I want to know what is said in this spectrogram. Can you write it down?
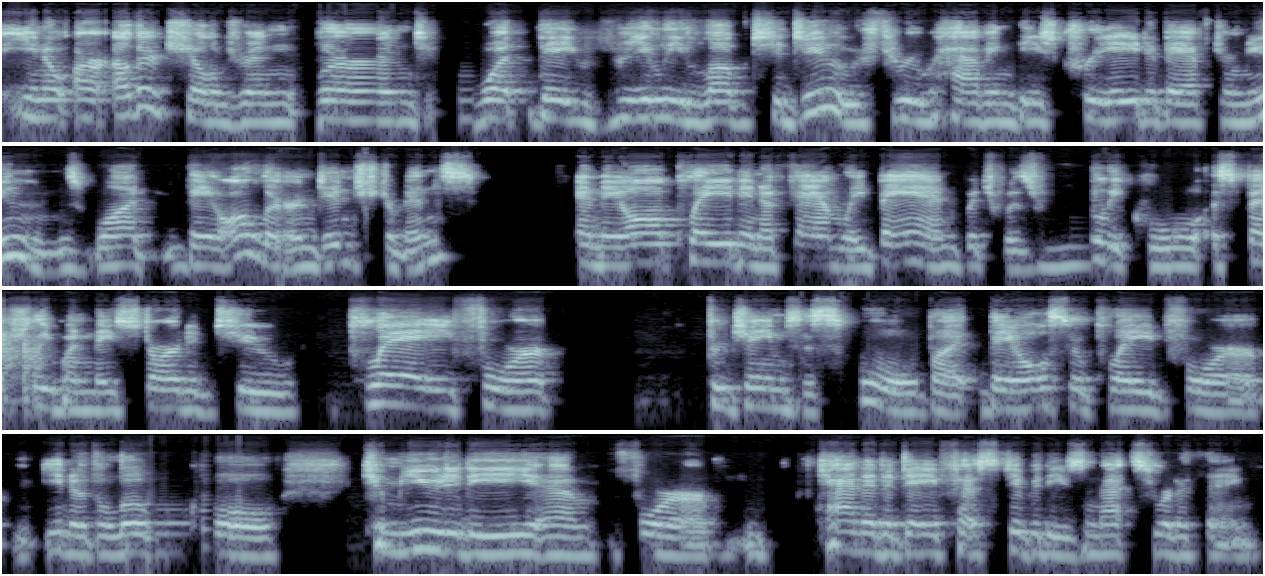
you know our other children learned what they really loved to do through having these creative afternoons. One they all learned instruments and they all played in a family band which was really cool especially when they started to play for for James's school, but they also played for you know the local community um, for Canada Day festivities and that sort of thing.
